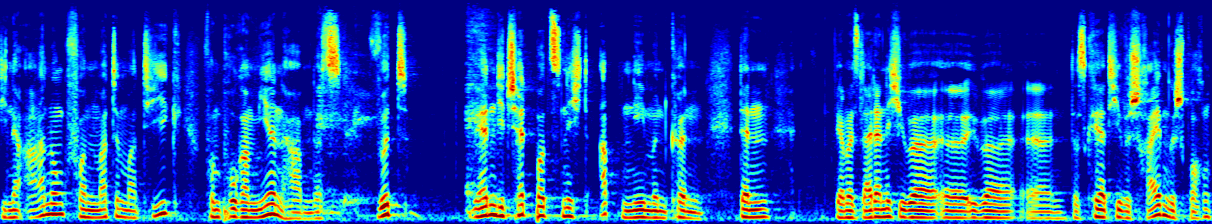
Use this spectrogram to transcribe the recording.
die eine Ahnung von Mathematik, vom Programmieren haben. Das wird werden die Chatbots nicht abnehmen können. Denn wir haben jetzt leider nicht über, äh, über äh, das kreative Schreiben gesprochen.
